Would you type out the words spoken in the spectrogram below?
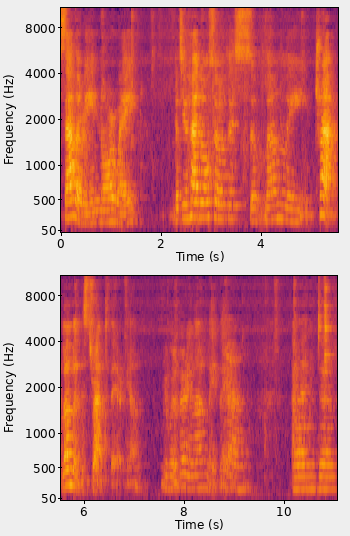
salary in Norway, but you had also this uh, lonely trap, loneliness trap there. Yeah, you were very lonely there, yeah. and um,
